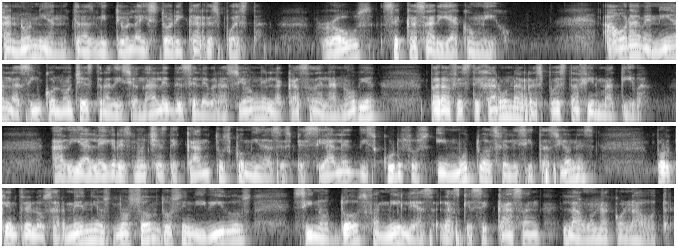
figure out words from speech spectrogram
Hanonian transmitió la histórica respuesta. Rose se casaría conmigo. Ahora venían las cinco noches tradicionales de celebración en la casa de la novia para festejar una respuesta afirmativa. Había alegres noches de cantos, comidas especiales, discursos y mutuas felicitaciones porque entre los armenios no son dos individuos, sino dos familias las que se casan la una con la otra.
